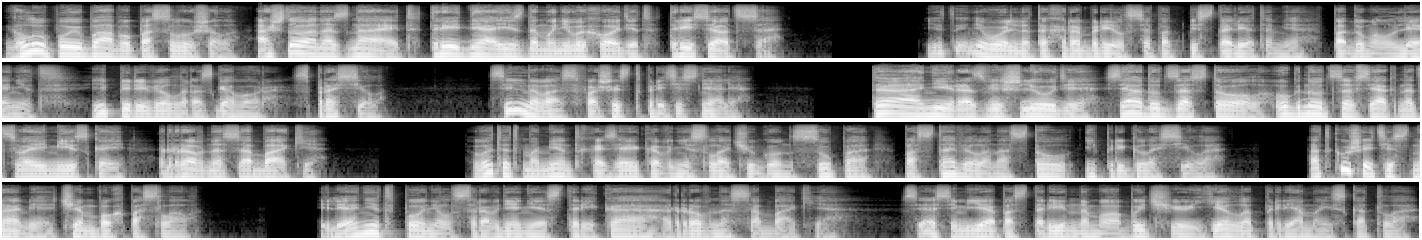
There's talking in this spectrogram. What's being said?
«Глупую бабу послушал. А что она знает? Три дня из дому не выходит, трясется. «И ты невольно-то храбрился под пистолетами», — подумал Леонид и перевел разговор. Спросил. «Сильно вас фашисты притесняли?» Да они разве ж люди, сядут за стол, угнутся всяк над своей миской, ровно собаки. В этот момент хозяйка внесла чугун супа, поставила на стол и пригласила. «Откушайте с нами, чем Бог послал». И Леонид понял сравнение старика ровно собаки. Вся семья по старинному обычаю ела прямо из котла.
